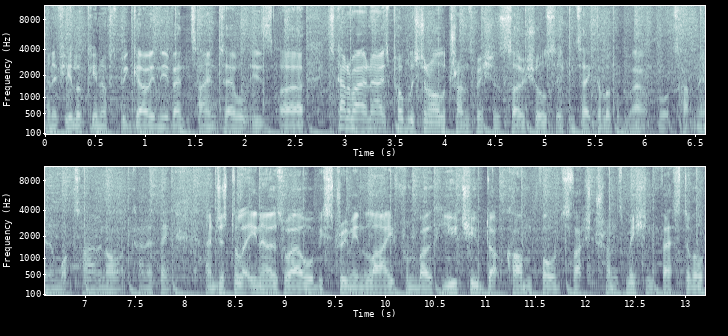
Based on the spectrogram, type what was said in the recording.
And if you're lucky enough to be going, the event timetable is uh, it's kind of out now. It's published on all the transmission so you can take a look about what's happening and what time and all that kind of thing. And just to let you know as well, we'll be streaming live from both youtube.com forward slash transmission festival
